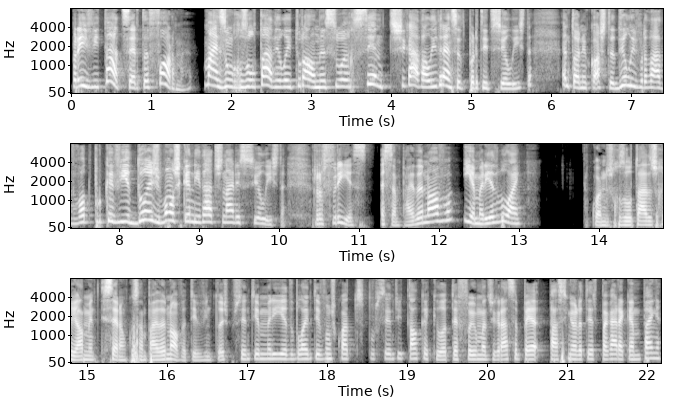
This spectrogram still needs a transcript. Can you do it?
para evitar, de certa forma, mais um resultado eleitoral na sua recente chegada à liderança do Partido Socialista, António Costa deu liberdade de voto porque havia dois bons candidatos na área socialista. Referia-se a Sampaio da Nova e a Maria de Belém quando os resultados realmente disseram que o Sampaio da Nova teve 22% e a Maria de Belém teve uns 4% e tal, que aquilo até foi uma desgraça para a senhora ter de pagar a campanha,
